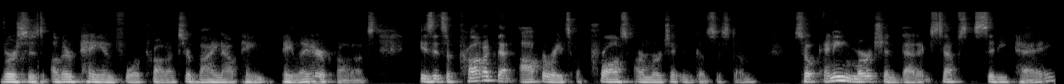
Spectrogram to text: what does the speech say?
versus other pay-in-four products or buy now, pay later products is it's a product that operates across our merchant ecosystem. So any merchant that accepts CitiPay,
